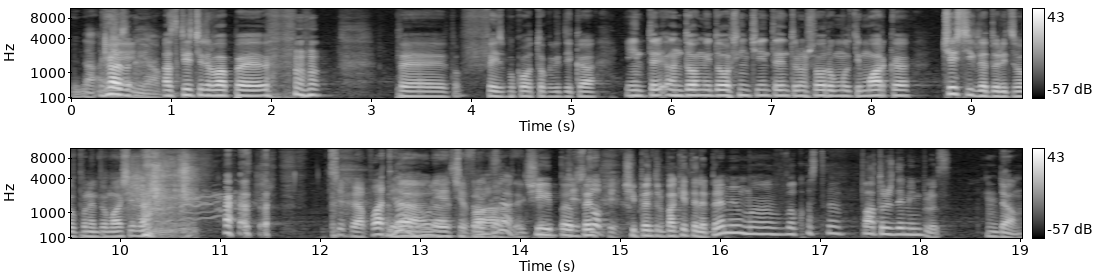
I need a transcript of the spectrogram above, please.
da, A, anyhow. a scris cineva pe, pe Facebook autocritica Inter, în 2025 intre într-un showroom multimarcă ce sigle doriți să vă punem pe mașină? Se prea poate, Da, da, nu da, e se ceva... prea poate. Exact. Și, pe, pe, Distopic. și pentru pachetele premium uh, vă costă 40 de min plus. Da.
